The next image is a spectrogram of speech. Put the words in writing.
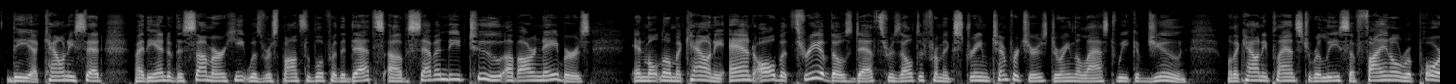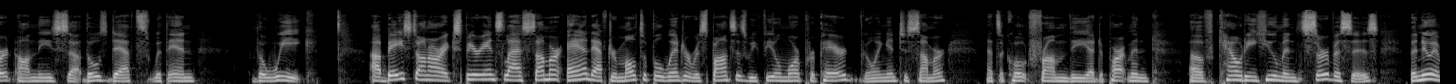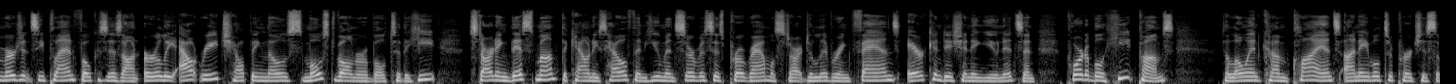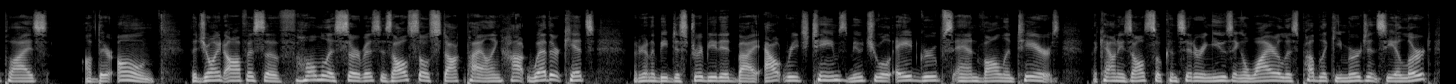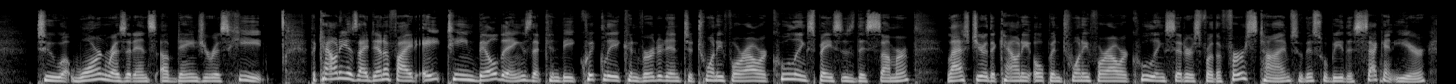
The uh, county said by the end of the summer, heat was responsible for the deaths of 72 of our neighbors in Multnomah County, and all but three of those deaths resulted from extreme temperatures during the last week of June. Well, the county plans to release a final report on these uh, those deaths within the week. Uh, based on our experience last summer and after multiple winter responses, we feel more prepared going into summer. That's a quote from the uh, Department of County Human Services. The new emergency plan focuses on early outreach, helping those most vulnerable to the heat. Starting this month, the county's Health and Human Services program will start delivering fans, air conditioning units, and portable heat pumps to low income clients unable to purchase supplies of their own. The Joint Office of Homeless Service is also stockpiling hot weather kits that are going to be distributed by outreach teams, mutual aid groups, and volunteers. The county is also considering using a wireless public emergency alert to warn residents of dangerous heat. The county has identified 18 buildings that can be quickly converted into 24 hour cooling spaces this summer. Last year, the county opened 24 hour cooling centers for the first time, so this will be the second year.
